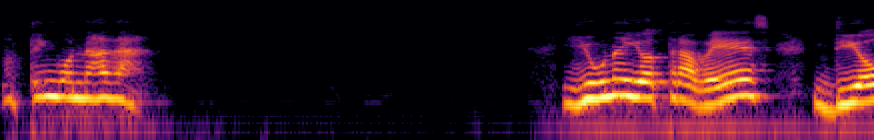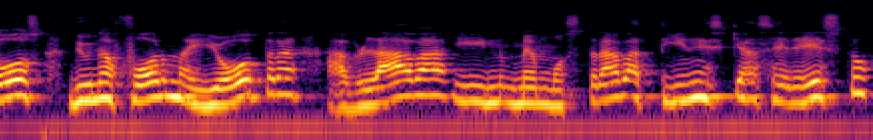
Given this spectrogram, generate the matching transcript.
No tengo nada. Y una y otra vez Dios de una forma y otra hablaba y me mostraba, tienes que hacer esto,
